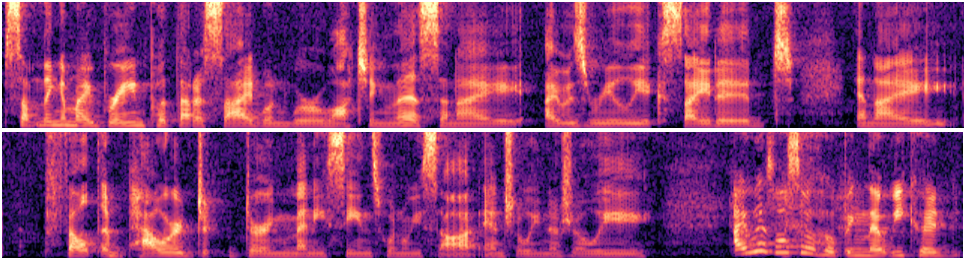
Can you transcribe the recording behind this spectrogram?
something in my brain put that aside when we were watching this, and I, I was really excited, and I felt empowered d- during many scenes when we saw Angelina Jolie. I was also hoping that we could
